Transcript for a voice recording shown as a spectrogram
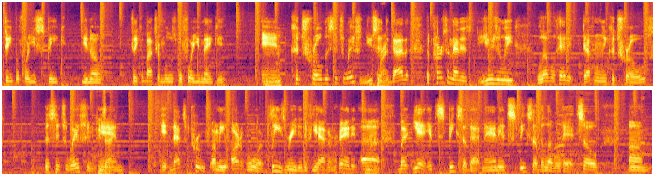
think before you speak you know think about your moves before you make it and control the situation you said the guy that the person that is usually level-headed definitely controls the situation Exactly. and it, that's proof. I mean, Art of War. Please read it if you haven't read it. Uh, But yeah, it speaks of that, man. It speaks of the level head. So, um,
